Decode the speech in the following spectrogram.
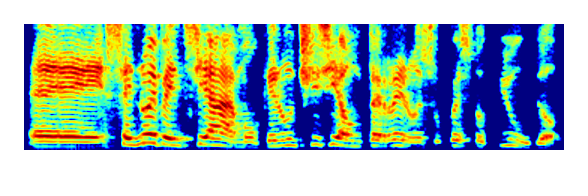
Eh, se noi pensiamo che non ci sia un terreno, e su questo chiudo,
